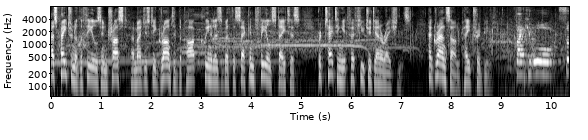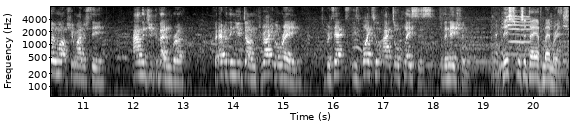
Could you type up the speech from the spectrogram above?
As patron of the Fields in Trust, Her Majesty granted the park Queen Elizabeth II field status, protecting it for future generations. Her grandson paid tribute. Thank you all so much, Your Majesty, and the Duke of Edinburgh, for everything you've done throughout your reign to protect these vital outdoor places for the nation. This was a day of memories.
